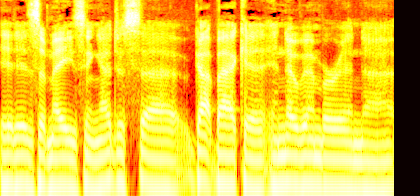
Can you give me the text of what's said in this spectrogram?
It is amazing. I just uh, got back uh, in November and uh,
